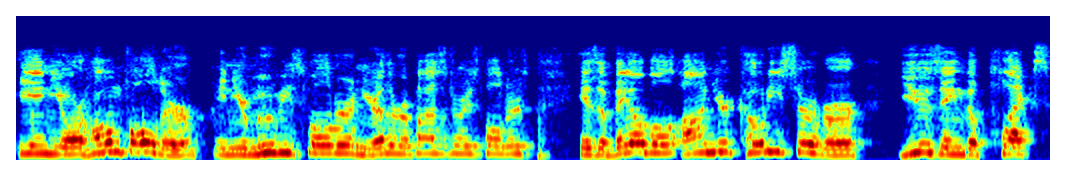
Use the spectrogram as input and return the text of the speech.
in your home folder, in your movies folder and your other repositories folders is available on your Kodi server using the Plex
